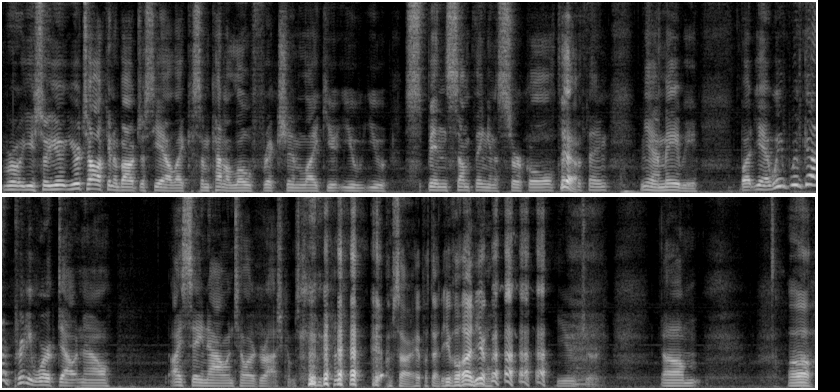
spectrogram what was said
Ro, you so you're you're talking about just yeah like some kind of low friction like you you you spin something in a circle type Yeah. of thing. Yeah, maybe. But yeah, we we've got it pretty worked out now. I say now until our garage comes. I'm sorry, I put that evil on you. you jerk. Um. oh,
